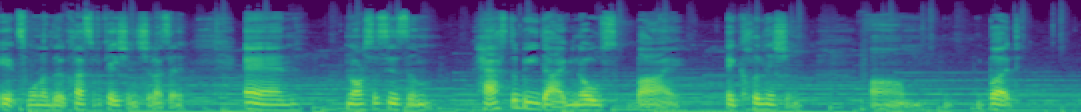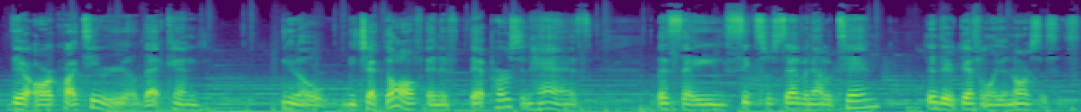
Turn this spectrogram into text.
It's one of the classifications, should I say. And narcissism has to be diagnosed by a clinician. Um, but there are criteria that can, you know, be checked off. And if that person has, let's say, six or seven out of 10, then they're definitely a narcissist.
